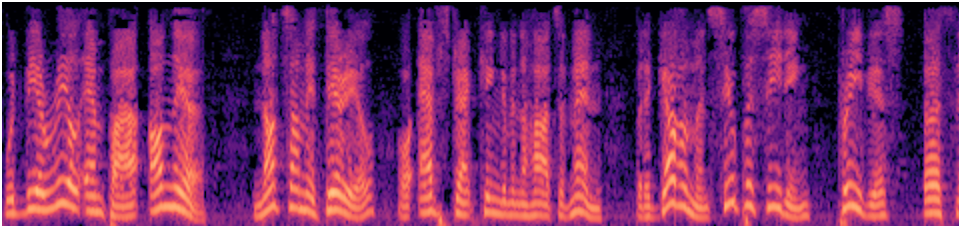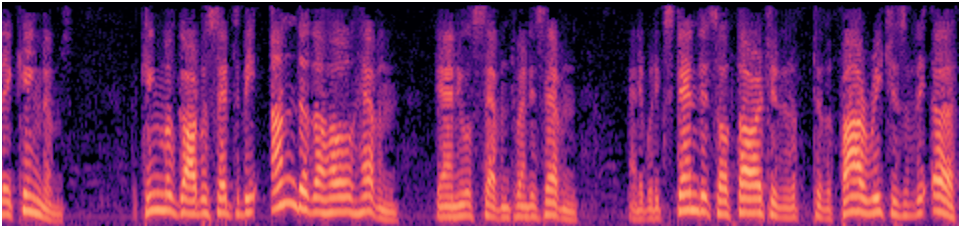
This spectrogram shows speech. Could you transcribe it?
would be a real empire on the earth, not some ethereal or abstract kingdom in the hearts of men, but a government superseding previous earthly kingdoms. The kingdom of God was said to be under the whole heaven, Daniel 7:27, and it would extend its authority to the, to the far reaches of the earth,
